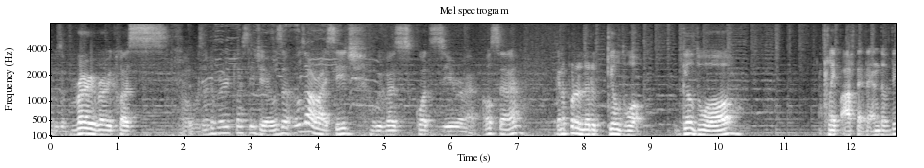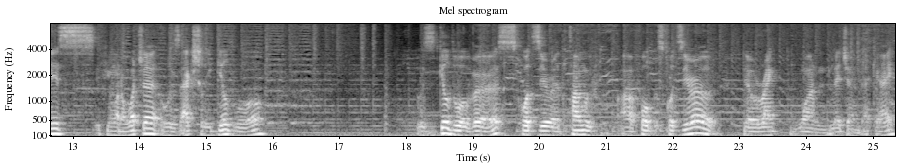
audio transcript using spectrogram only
It was a very very close. Oh, was it a very close siege? Yeah, it was a it was alright siege. We versus squad zero. Also, I'm gonna put a little guild war guild war clip after the end of this. If you want to watch it, it was actually guild war. It was Guild War verse Squad Zero. At the time we uh, fought Squad Zero, they were ranked one legend. Okay,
